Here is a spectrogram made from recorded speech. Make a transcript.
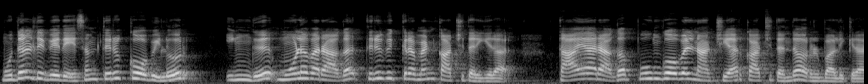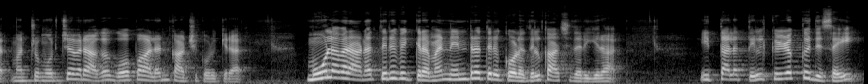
முதல் திவ்ய தேசம் திருக்கோவிலூர் இங்கு மூலவராக திருவிக்கிரமன் காட்சி தருகிறார். தாயாராக பூங்கோவல் நாச்சியார் காட்சி தந்து அருள்பாலிக்கிறார். மற்றும் உற்சவராக கோபாலன் காட்சி கொடுக்கிறார். மூலவரான திருவிக்கிரமன் நின்ற திருக்கோலத்தில் காட்சி தருகிறார். இத்தலத்தில் கிழக்கு திசை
